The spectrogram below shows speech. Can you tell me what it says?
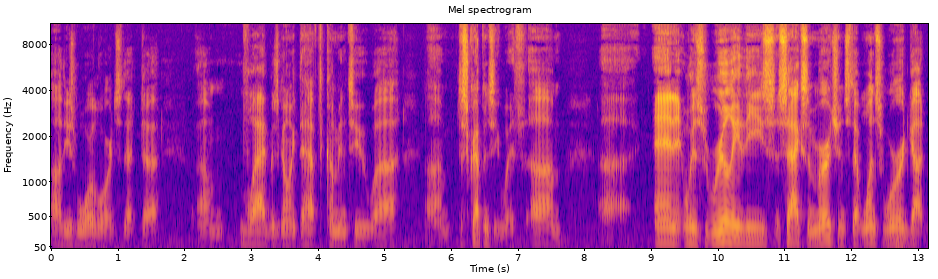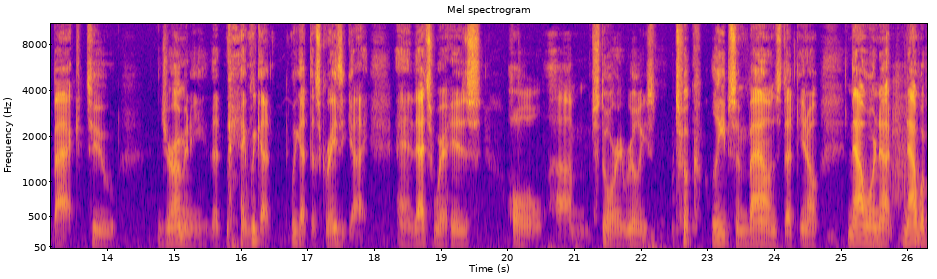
uh, these warlords that uh, um, Vlad was going to have to come into uh, um, discrepancy with. Um, uh, and it was really these Saxon merchants that once word got back to Germany that hey, we got we got this crazy guy, and that's where his whole um, story really took leaps and bounds. That you know, now we're not now we're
